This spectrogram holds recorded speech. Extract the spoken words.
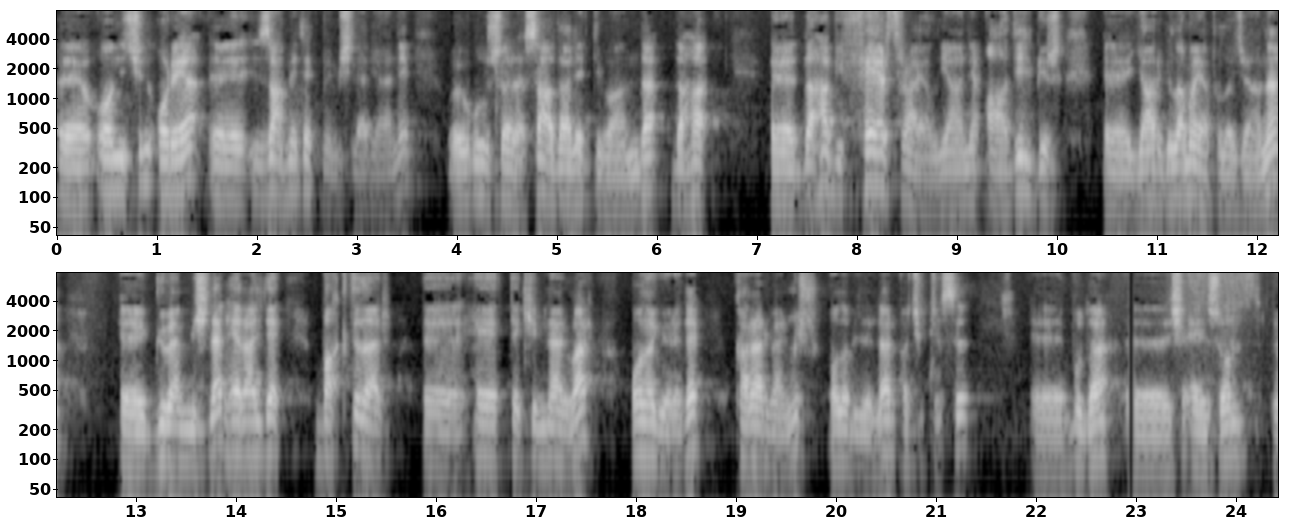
E, onun için oraya e, zahmet etmemişler yani. E, Uluslararası Adalet Divanı'nda daha e, daha bir fair trial yani adil bir e, yargılama yapılacağına e, güvenmişler. Herhalde baktılar e, heyette kimler var ona göre de karar vermiş olabilirler açıkçası. E, bu da e, şey, en son e,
